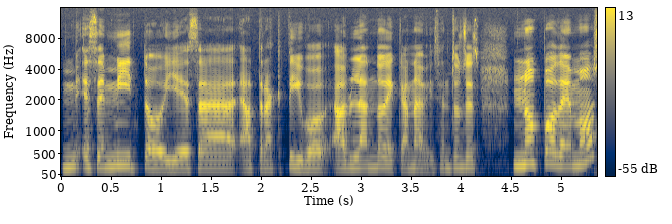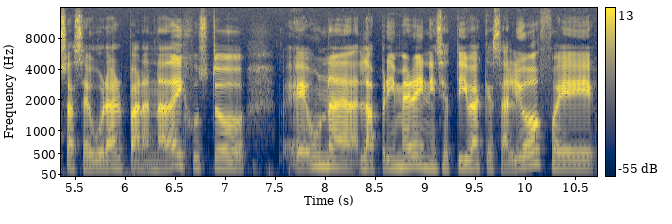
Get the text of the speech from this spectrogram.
ese mito y ese atractivo hablando de cannabis. Entonces, no podemos asegurar para nada y justo eh, una la primera iniciativa que salió fue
